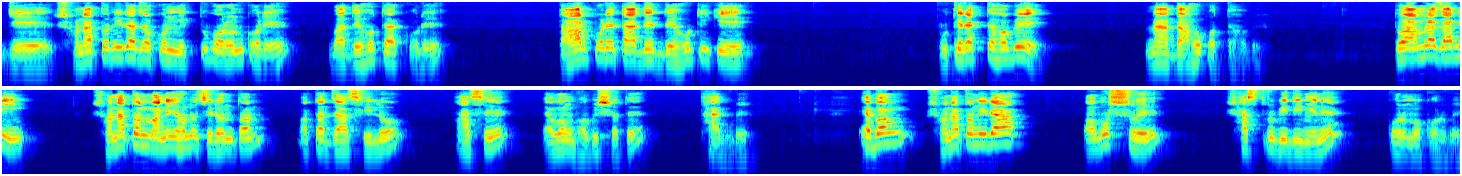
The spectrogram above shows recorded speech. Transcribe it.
যে সনাতনীরা যখন মৃত্যুবরণ করে বা দেহত্যাগ করে, তারপরে তাদের দেহটিকে পুঁতে রাখতে হবে না দাহ করতে হবে? তো আমরা জানি সনাতন মানেই হলো চিরন্তন, অর্থাৎ যা ছিল, আছে এবং ভবিষ্যতে থাকবে। এবং সনাতনীরা অবশ্যই শাস্ত্রবিধি মেনে কর্ম করবে।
